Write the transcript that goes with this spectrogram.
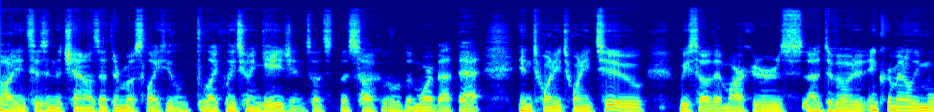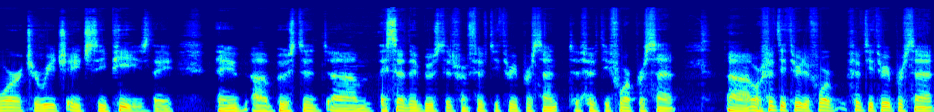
audiences in the channels that they're most likely likely to engage in. So let's let's talk a little bit more about that. In 2022, we saw that marketers uh, devoted incrementally more to reach HCPs. They they uh, boosted. Um, they said they boosted from 53% to 54% uh, or 53 to 4, 53%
